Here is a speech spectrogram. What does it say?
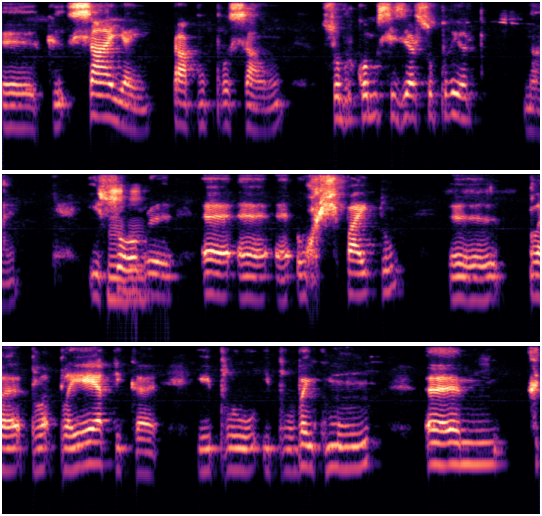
uh, que saem para a população sobre como se exerce o poder, não é? E uhum. sobre uhum. o respeito pela, pela, pela, ética e pelo, e pelo bem comum um, ehm, que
